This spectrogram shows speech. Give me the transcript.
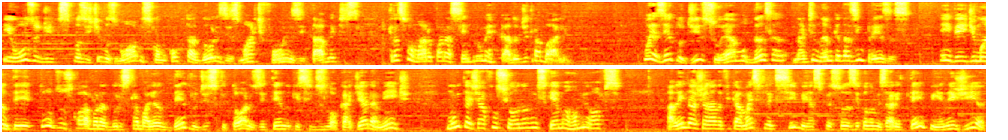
e o uso de dispositivos móveis como computadores, smartphones e tablets transformaram para sempre o mercado de trabalho. Um exemplo disso é a mudança na dinâmica das empresas. Em vez de manter todos os colaboradores trabalhando dentro de escritórios e tendo que se deslocar diariamente, muitas já funcionam no esquema home office. Além da jornada ficar mais flexível e as pessoas economizarem tempo e energia,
